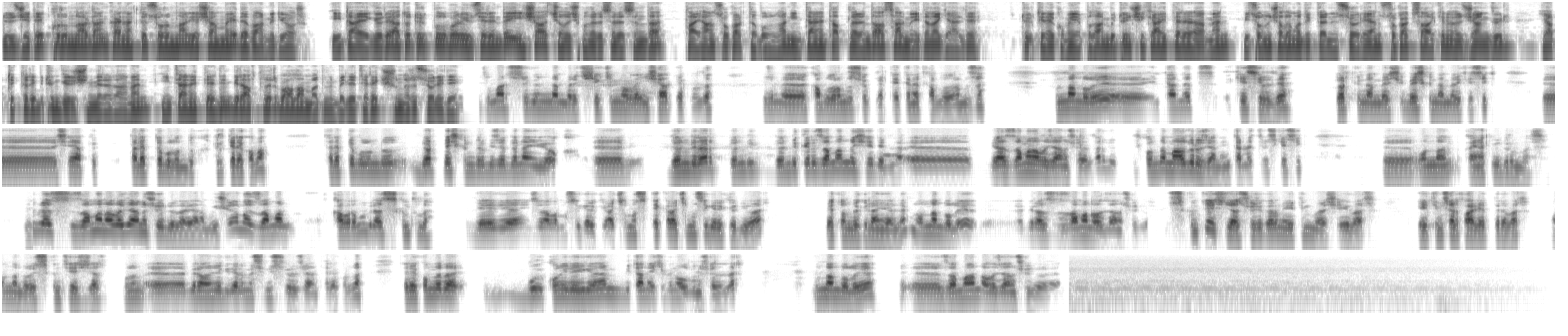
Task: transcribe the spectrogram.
Düzce'de kurumlardan kaynaklı sorunlar yaşanmaya devam ediyor. İddiaya göre Atatürk Bulvarı üzerinde inşaat çalışmaları sırasında Tayhan Sokak'ta bulunan internet hatlarında hasar meydana geldi. Türk Telekom'a yapılan bütün şikayetlere rağmen bir sonuç alamadıklarını söyleyen sokak sakini Özcan Gül, yaptıkları bütün girişimlere rağmen internetlerinin bir haftadır bağlanmadığını belirterek şunları söyledi. Cumartesi gününden beri Çiçekçi'nin orada inşaat yapıldı. Bizim e, kablolarımızı söktüler, TTNet kablolarımızı. Bundan dolayı e, internet kesildi. 4 günden beri, 5 günden beri kesik. E, şey yaptık, talepte bulunduk Türk Telekom'a. Talepte bulundu 4-5 gündür bize dönen yok. E, döndüler, döndük, döndükleri zaman da şey dediler, e, biraz zaman alacağını söylediler. Bu konuda mağduruz yani, internetimiz kesik. E, ondan kaynaklı bir durum var. Biraz zaman alacağını söylüyorlar yani bu işin ama zaman kavramı biraz sıkıntılı. Belediye izin alınması gerekiyor. Açılması, tekrar açılması gerekiyor diyorlar. Beton dökülen yerlerin. Ondan dolayı biraz zaman alacağını söylüyor. Sıkıntı yaşayacağız. Çocukların eğitim var, şeyi var. Eğitimsel faaliyetleri var. Ondan dolayı sıkıntı yaşayacağız. Bunun e, bir an önce giderilmesini istiyoruz yani Telekom'da. Telekom'da da bu konuyla ilgilenen bir tane ekibin olduğunu söylediler. Bundan dolayı e, zaman alacağını söylüyor yani.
